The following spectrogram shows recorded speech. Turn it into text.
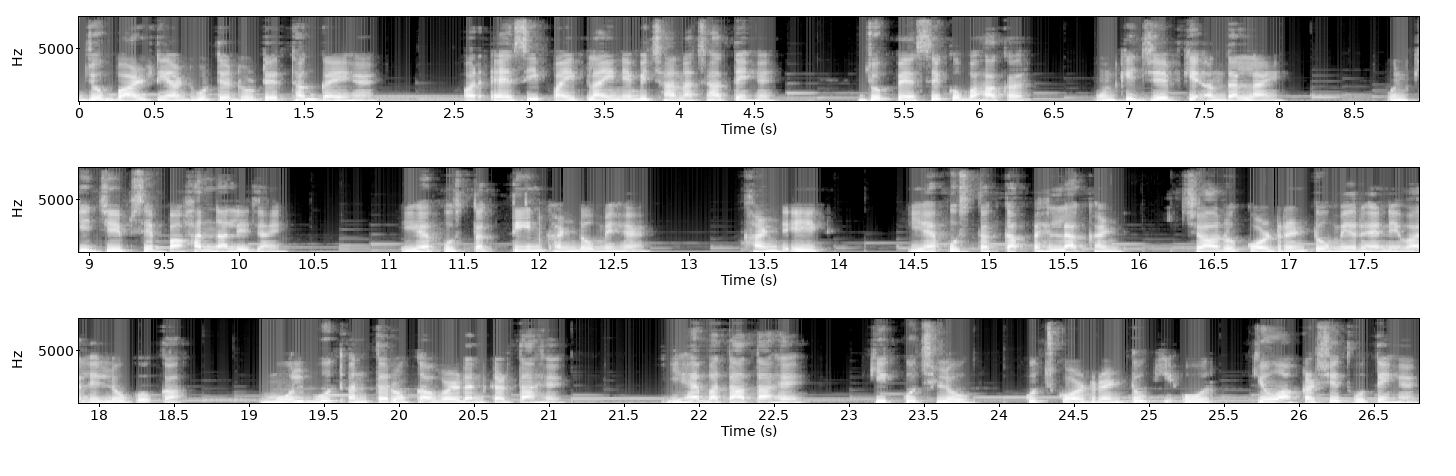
जो बाल्टियाँ ढोते ढोते थक गए हैं और ऐसी पाइपलाइनें बिछाना चाहते हैं जो पैसे को बहाकर उनकी जेब के अंदर लाएँ, उनकी जेब से बाहर ना ले जाएँ। यह पुस्तक तीन खंडों में है। खंड एक, यह पुस्तक का पहला खंड चारों क्वाड्रेंटों में रहने वाले लोगों का मूलभूत अंतरों का वर्णन करता है। यह बताता है कि कुछ लोग कुछ क्वाड्रेंटों की ओर क्यों आकर्षित होते हैं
